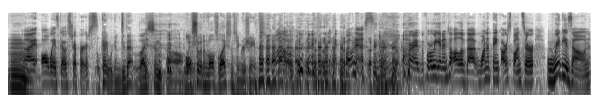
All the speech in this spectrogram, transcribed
I always go strippers. Okay, we're going to do that. License. Oh, Also, it involves licensing regimes. Whoa. Bonus. all right, before we get into all of that, want to thank our sponsor, Riduzone.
